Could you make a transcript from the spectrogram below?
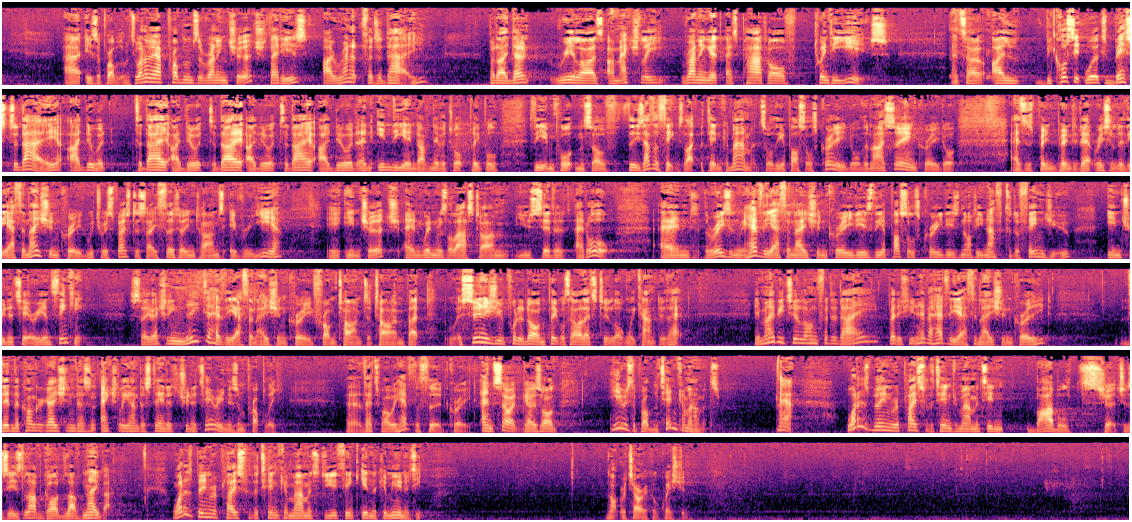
uh, is a problem. It's one of our problems of running church. That is, I run it for today, but I don't realise I'm actually running it as part of 20 years. And so, I, because it works best today, I do it. Today I do it, today I do it, today I do it, and in the end I've never taught people the importance of these other things like the Ten Commandments or the Apostles' Creed or the Nicene Creed or, as has been pointed out recently, the Athanasian Creed, which we're supposed to say 13 times every year in church. And when was the last time you said it at all? And the reason we have the Athanasian Creed is the Apostles' Creed is not enough to defend you in Trinitarian thinking. So you actually need to have the Athanasian Creed from time to time, but as soon as you put it on, people say, oh, that's too long, we can't do that. It may be too long for today, but if you never have the Athanasian Creed, then the congregation doesn't actually understand its Trinitarianism properly. Uh, that's why we have the third creed. And so it goes on. Here is the problem Ten Commandments. Now, what has been replaced with the Ten Commandments in Bible churches is love God, love neighbour. What has been replaced with the Ten Commandments, do you think, in the community? Not rhetorical question.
